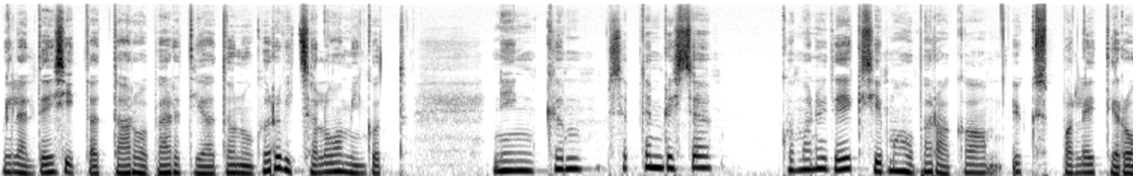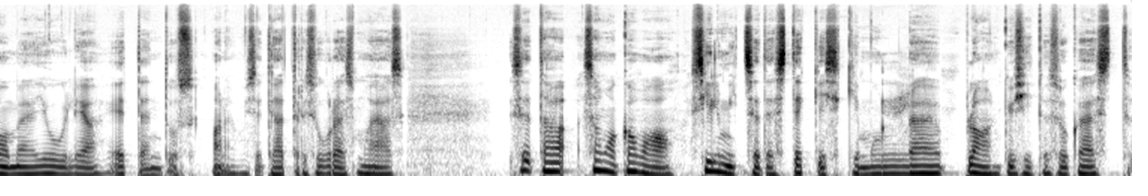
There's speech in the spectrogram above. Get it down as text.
millel te esitate Arvo Pärdi ja Tõnu Kõrvitsa loomingut ning ähm, septembrisse, kui ma nüüd ei eksi, mahub ära ka üks balleti Romeo ja Julia etendus Vanemuise teatri suures majas. seda sama kava silmitsedes tekkiski mul äh, plaan küsida su käest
